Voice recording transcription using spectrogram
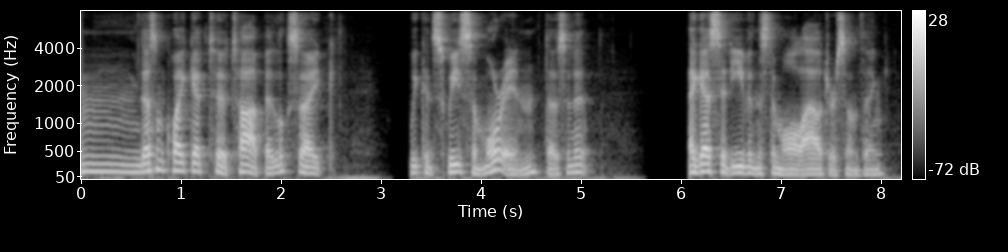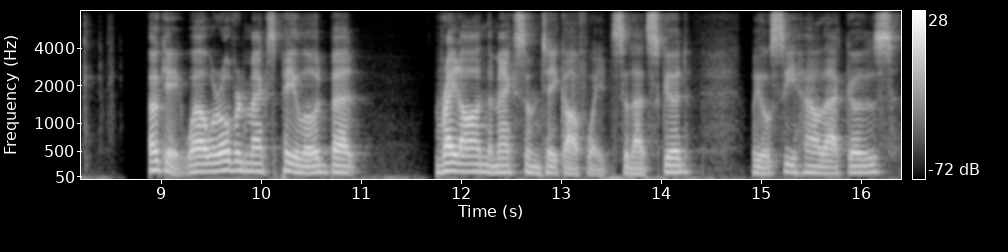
Mm, doesn't quite get to the top. It looks like we could squeeze some more in, doesn't it? I guess it evens them all out or something. Okay, well, we're over to max payload, but right on the maximum takeoff weight, so that's good. We'll see how that goes.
